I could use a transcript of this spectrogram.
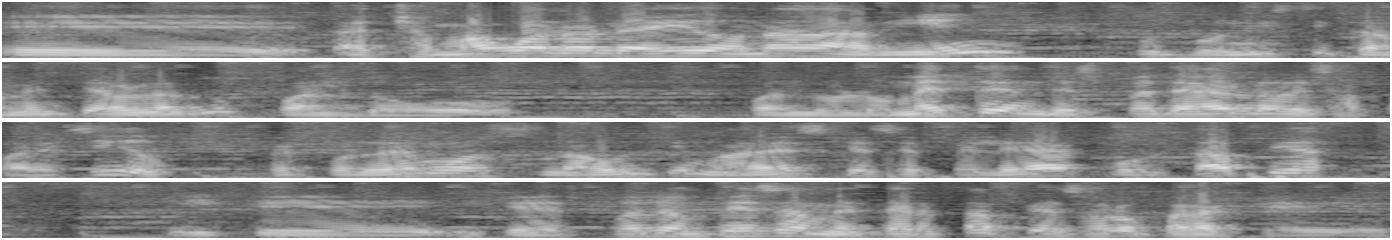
eh, a Chamagua no le ha ido nada bien futbolísticamente hablando cuando cuando lo meten después de haberlo desaparecido. Recordemos la última vez que se pelea con Tapia y que, y que después le empieza a meter Tapia solo para que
